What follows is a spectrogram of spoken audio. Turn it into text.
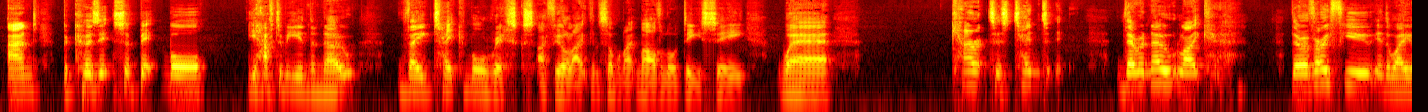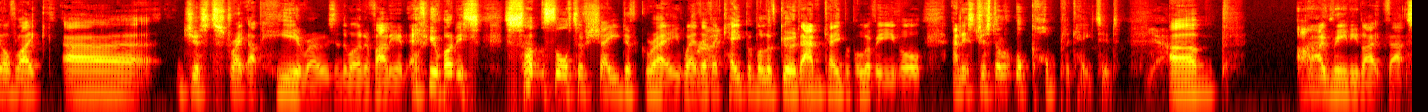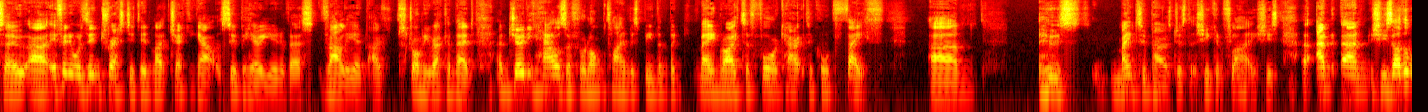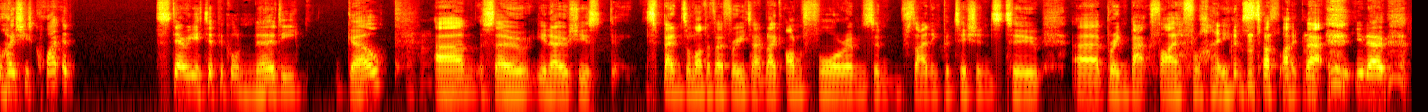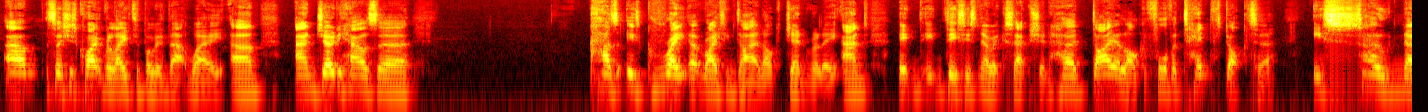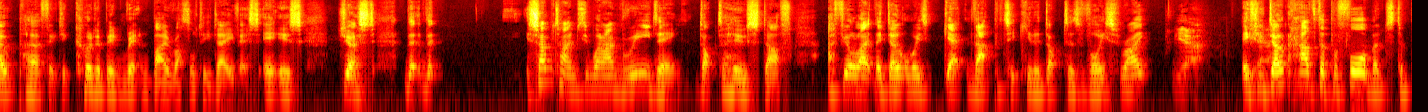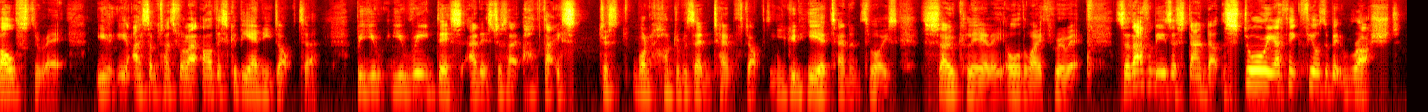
and because it's a bit more, you have to be in the know. They take more risks, I feel like, than someone like Marvel or DC, where characters tend to. There are no like, there are very few in the way of like. Uh, just straight up heroes in the world of Valiant. Everyone is some sort of shade of grey, where they're capable of good and capable of evil, and it's just a lot more complicated. Yeah. Um, I really like that. So uh, if anyone's interested in like checking out the superhero universe, Valiant, I strongly recommend. And Jody Houser for a long time has been the main writer for a character called Faith. Um, whose main superpower is just that she can fly. She's and and she's otherwise she's quite a stereotypical nerdy girl. Um, so you know she's spends a lot of her free time like on forums and signing petitions to uh, bring back Firefly and stuff like that. You know, um, so she's quite relatable in that way. Um, and Jody Houser has is great at writing dialogue generally, and it, it, this is no exception. Her dialogue for the tenth Doctor is so note perfect. It could have been written by Russell T Davies. It is just the, the sometimes when I'm reading Doctor Who stuff, I feel like they don't always get that particular Doctor's voice right. Yeah. If you don't have the performance to bolster it, you, you, I sometimes feel like, oh, this could be any Doctor. But you you read this and it's just like, oh, that is just one hundred percent tenth Doctor. You can hear Tennant's voice so clearly all the way through it. So that for me is a standout. The story I think feels a bit rushed.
